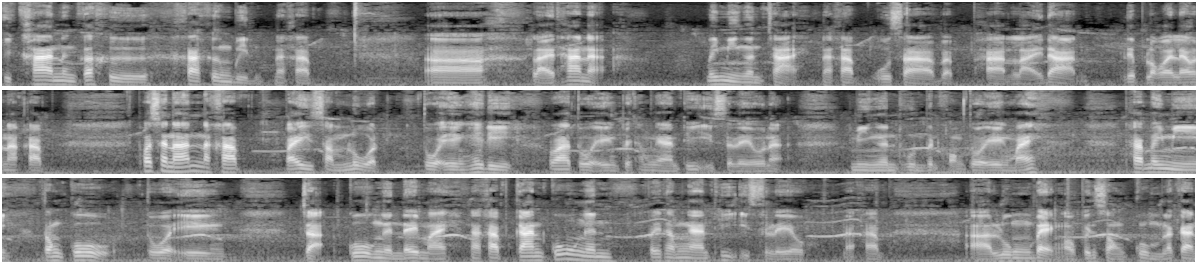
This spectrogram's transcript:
อีกค่าหนึ่งก็คือค่าเครื่องบินนะครับหลายท่านอะไม่มีเงินจ่ายนะครับ อุตส่าห์แบบผ่านหลายด่าน เรียบร้อยแล้วนะครับ เพราะฉะนั้นนะครับไปสำรวจตัวเองให้ดีว่าตัวเองไปทำงานที่อิสราเอลน่ะมีเงินทุนเป็นของตัวเองไหม ถ้าไม่มีต้องกู้ตัวเองจะกู้เงินได้ไหมนะครับ การกู้เงินไปทำงานที่อิสราเอลนะครับลุงแบ่งออกเป็น 2 กลุ่มแล้วกัน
